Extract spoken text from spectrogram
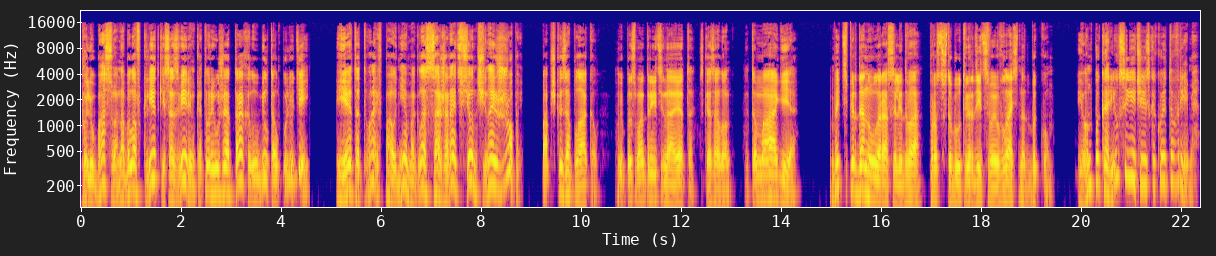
По любасу она была в клетке со зверем, который уже оттрахал и убил толпу людей. И эта тварь вполне могла сожрать все, начиная с жопы. Папочка заплакал. «Вы посмотрите на это», — сказал он. «Это магия». Бетти перданула раз или два, просто чтобы утвердить свою власть над быком. И он покорился ей через какое-то время.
